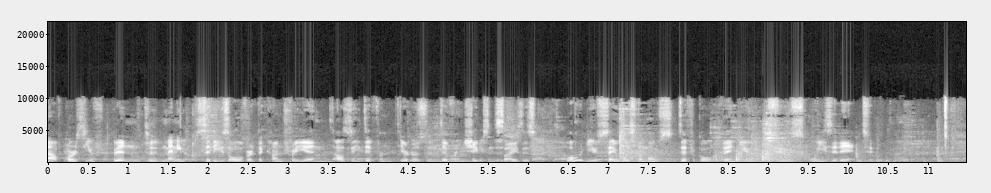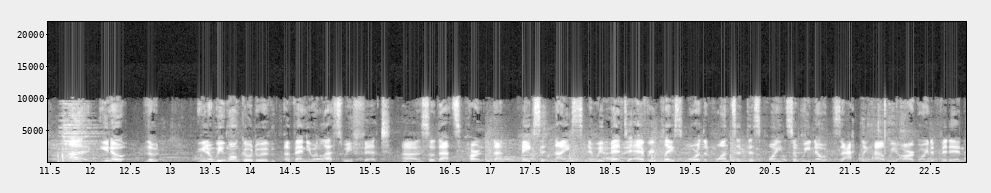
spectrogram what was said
now, of course, you've been to many cities all over the country, and obviously different theaters in different shapes and sizes. What would you say was the most difficult venue to squeeze it into? Uh, you know the. You know, we won't go to a, a venue unless we fit. Uh, so that's part that makes it nice. And we've been to every place more than once at this point, so we know exactly how we are going to fit in.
